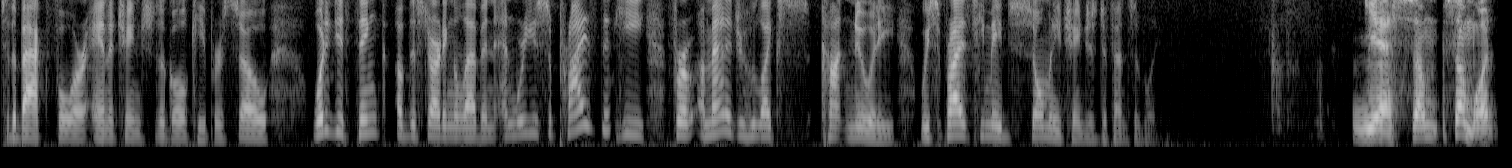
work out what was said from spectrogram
to the back four and a change to the goalkeeper. So, what did you think of the starting 11? And were you surprised that he, for a manager who likes continuity, were you surprised he made so many changes defensively? Yes, some somewhat.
